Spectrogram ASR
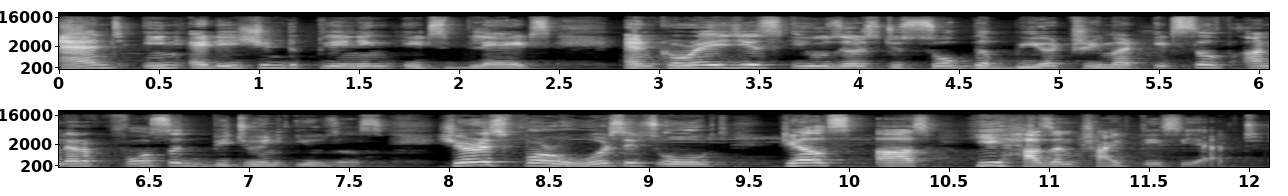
and in addition to cleaning its blades, encourages users to soak the beard trimmer itself under a faucet between uses. Cheresh for words its oath tells us he hasn't tried this yet.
